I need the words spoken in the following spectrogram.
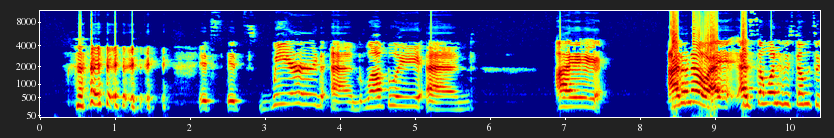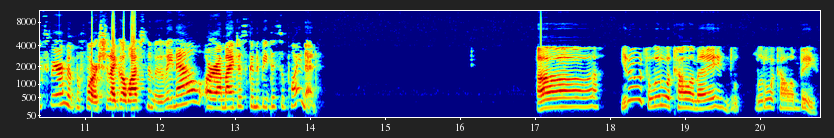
it's, it's weird and lovely and I, I don't know, I, as someone who's done this experiment before, should I go watch the movie now or am I just gonna be disappointed? Uh, you know, it's a little of column A and a little of column B.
